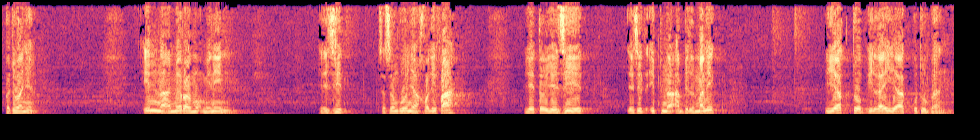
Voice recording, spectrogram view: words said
keduanya, Inna Amirul Mukminin Yazid, sesungguhnya khalifah yaitu Yazid, Yazid ibn Abdul Malik yaktub ilayya kutuban.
